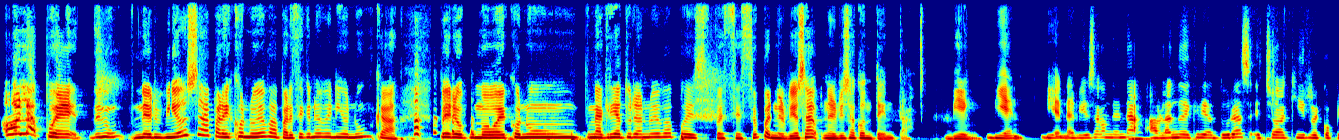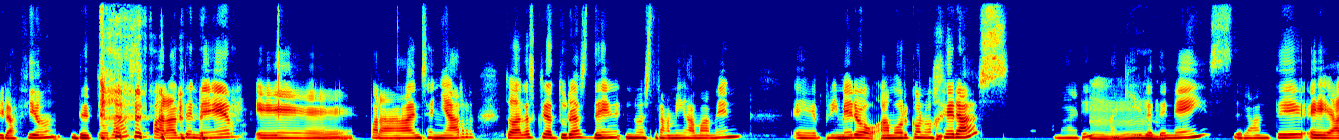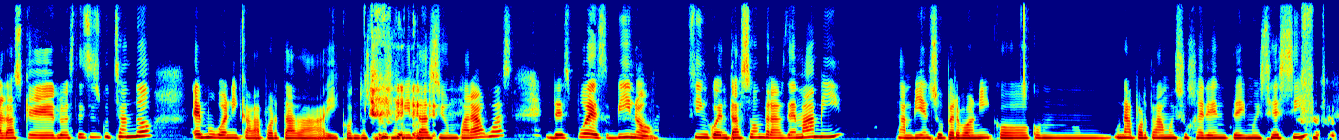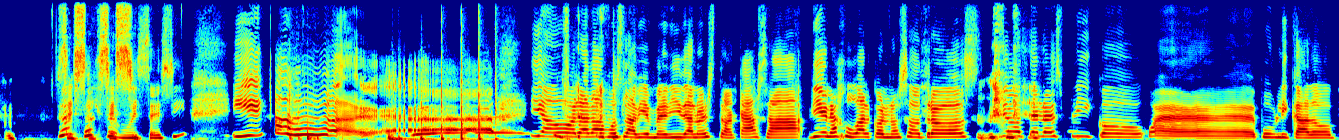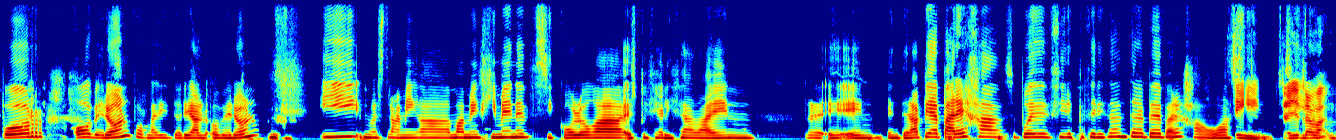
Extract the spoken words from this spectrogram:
Hola, pues nerviosa, parezco nueva, parece que no he venido nunca, pero como es con un- una criatura nueva, pues, pues eso, pues nerviosa, nerviosa contenta. Bien. Bien, bien, nerviosa, contenta. Hablando de criaturas, he hecho aquí recopilación de todas para tener, eh, para enseñar todas las criaturas de nuestra amiga Mamen. Eh, primero, Amor con ojeras. ¿vale? Aquí le Mm. tenéis delante. Eh, a las que lo estéis escuchando, es muy bonita la portada ahí con dos personitas y un paraguas. Después vino 50 sombras de Mami, también súper bonito, con una portada muy sugerente y muy sexy. Sesi, sesi. muy sexy. Y, y ahora damos la bienvenida a nuestra casa. Viene a jugar con nosotros. Yo te lo explico. ¡Ué! Publicado por Oberón, por la editorial Oberón. Y nuestra amiga Mamen Jiménez, psicóloga especializada en, en, en terapia de pareja. ¿Se puede decir especializada en terapia de pareja o así? Sí, o sea, yo Sí, ¿no? trabajo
